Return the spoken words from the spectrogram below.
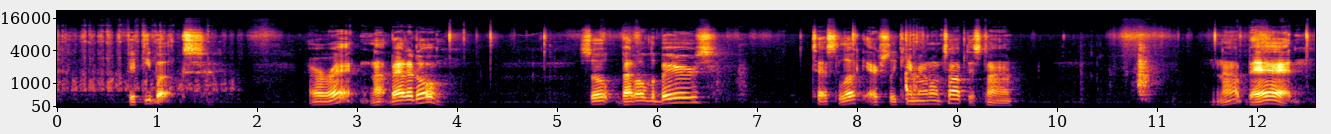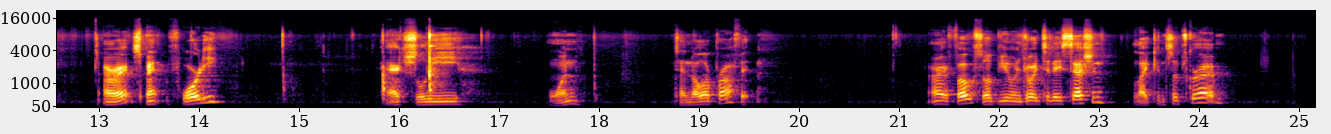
50 bucks. Alright, not bad at all. So, Battle of the Bears, Test Luck actually came out on top this time. Not bad. Alright, spent 40 Actually, one $10 profit. Alright folks, hope you enjoyed today's session. Like and subscribe.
